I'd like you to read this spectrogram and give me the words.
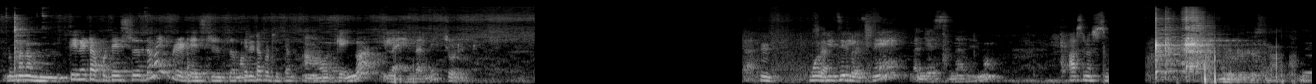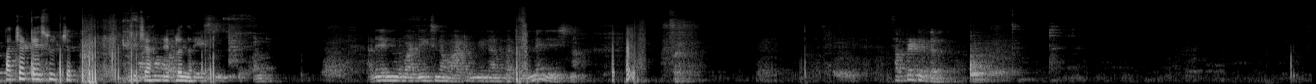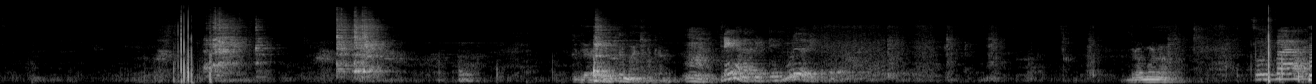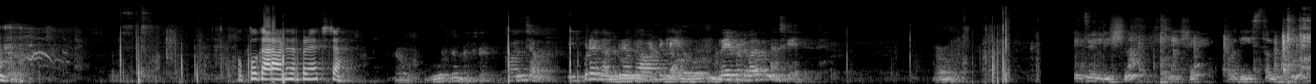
ఇప్పుడు మనం తినేటప్పుడు టేస్ట్ చూద్దామా? ఇప్పుడే టేస్ట్ చూద్దామా? తినేటప్పుడు చూద్దాం. ఆ, ఓకే ఇంకో ఇలా అయిందండి చూడండి. మూడు విజిల్లు వచ్చినాయి. బంద్ చేస్తున్నాను నేను? వాసన వస్తుంది. పచ్చడి టేస్ట్ చెప్పు. ఎట్లుందో? అదే నువ్వు వండించిన వాటర్ మిలన్ పచ్చడినే చేసిన. సపరేట్ కదా జరిగితే మంచిగా ఉంటుంది ఆ, ఉప్పు కారం అనేది సరిపోయినా మంచిగా. కొంచెం. ఇప్పుడే కలిపినాం కాబట్టి రేపటి వరకు మంచిగా విజిల్ తీసిన ఇప్పుడు తీస్తున్నాను.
